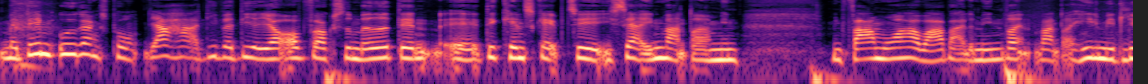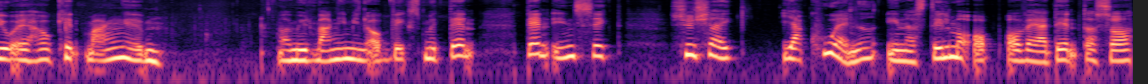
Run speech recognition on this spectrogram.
med det udgangspunkt, jeg har de værdier, jeg er opvokset med, den, øh, det kendskab til især indvandrere. Min, min far og mor har jo arbejdet med indvandrere hele mit liv, og jeg har jo kendt mange, øh, og mødt mange i min opvækst. Med den, den indsigt, synes jeg ikke, jeg kunne andet, end at stille mig op og være den, der så,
